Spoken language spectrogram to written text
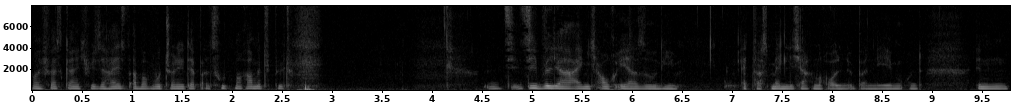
oh, ich weiß gar nicht, wie sie heißt, aber wo Johnny Depp als Hutmacher mitspielt. Sie, sie will ja eigentlich auch eher so die etwas männlicheren Rollen übernehmen und in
